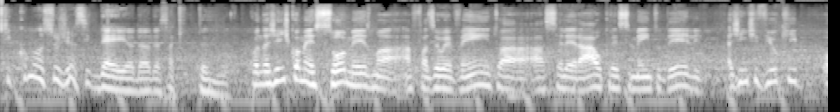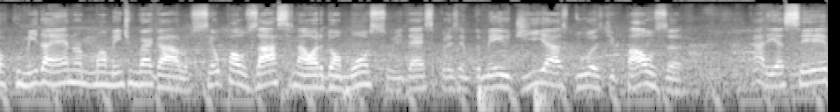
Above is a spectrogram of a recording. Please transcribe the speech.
Que, como surgiu essa ideia da- dessa quitanda? Quando a gente começou mesmo a, a fazer o evento, a, a acelerar o crescimento dele, a gente viu que a comida é normalmente um gargalo. Se eu pausasse na hora do almoço e desse, por exemplo, do meio-dia às duas de pausa, cara, ia ser,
